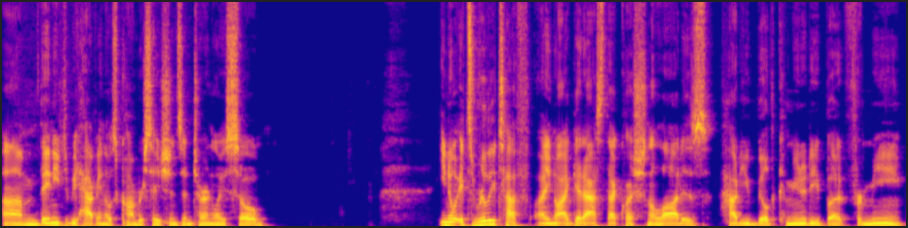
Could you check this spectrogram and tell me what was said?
Um, they need to be having those conversations internally. So, you know, it's really tough. I, you know, I get asked that question a lot is how do you build community? But for me,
